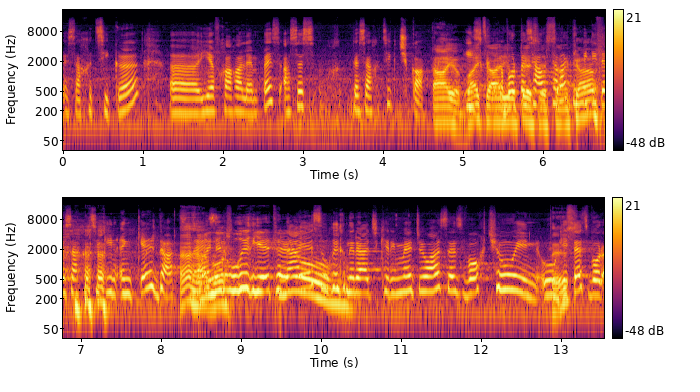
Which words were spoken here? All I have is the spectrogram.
տեսախցիկը եւ խաղալ այնպես, ասես «Խ- տեսախցիկ չկա։ Այո, բայց արի որպես տես հաղորդավար դու պիտի տեսախցիկին ընկեր դարձնես։ Այն էլ ուղիղ եթերում։ Նայես ուղիղ նրա աչքերի մեջ ու ասես ողջույն ու Տես։ գիտես որ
